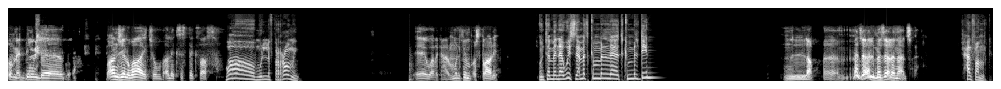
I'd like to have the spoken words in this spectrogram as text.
ومعدين بانجيل وايت وبالكسيس تكساس واو مولف في الرومي ايوا راك عارف مولفين بأستراليا. وأنت ما ناويش زعما تكمل تكمل دين؟ لا مازال مازال أنا عاد صغير شحال في عمرك؟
